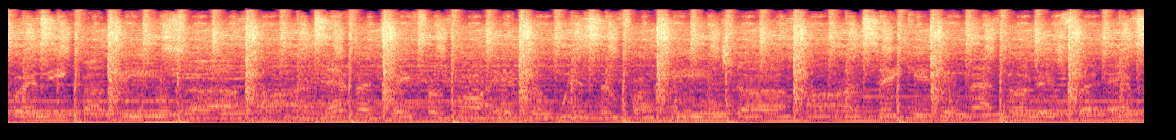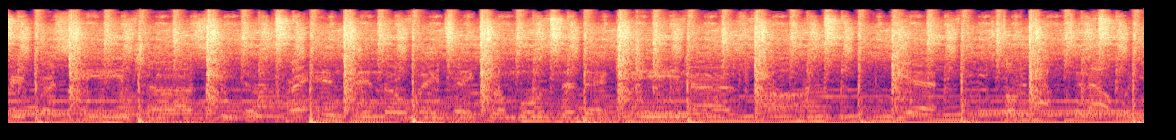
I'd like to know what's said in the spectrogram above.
Kweli Never take the wisdom from teacher. It in that knowledge for every procedure. See the in the way, take to cleaners. Yeah, out when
